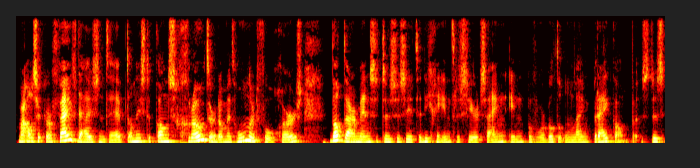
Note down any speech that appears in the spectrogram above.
Maar als ik er 5000 heb, dan is de kans groter dan met 100 volgers dat daar mensen tussen zitten die geïnteresseerd zijn in bijvoorbeeld de online breicampus. Dus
